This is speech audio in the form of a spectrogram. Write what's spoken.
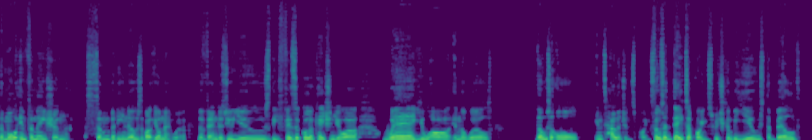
The more information somebody knows about your network, the vendors you use, the physical location you are, where you are in the world, those are all intelligence points. Those are data points which can be used to build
